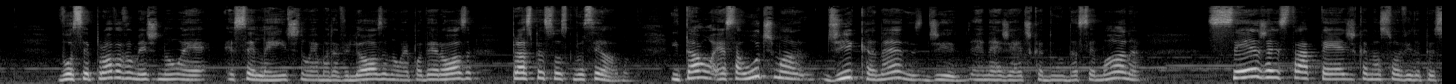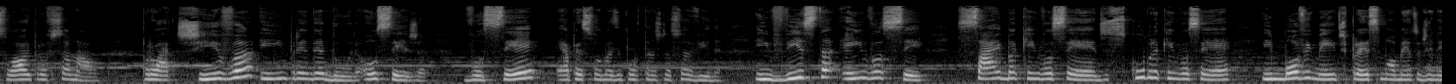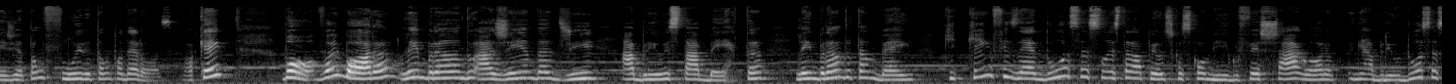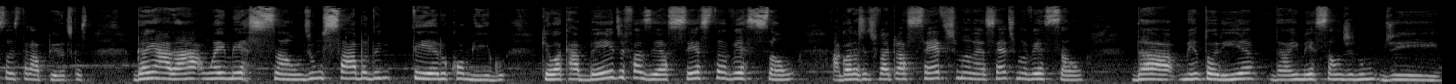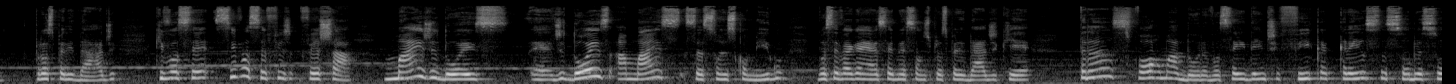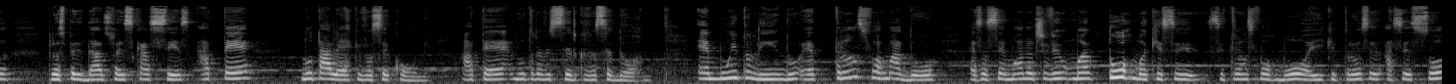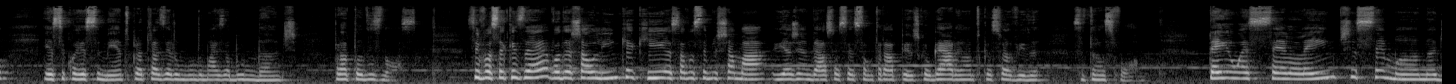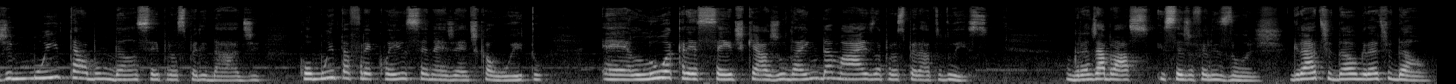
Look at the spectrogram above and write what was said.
você provavelmente não é excelente, não é maravilhosa, não é poderosa para as pessoas que você ama. Então, essa última dica né, de energética do, da semana, seja estratégica na sua vida pessoal e profissional, proativa e empreendedora, ou seja, você é a pessoa mais importante da sua vida. Invista em você. Saiba quem você é, descubra quem você é e movimente para esse momento de energia tão fluida, tão poderosa, ok? Bom, vou embora. Lembrando, a agenda de abril está aberta. Lembrando também que quem fizer duas sessões terapêuticas comigo, fechar agora em abril duas sessões terapêuticas, ganhará uma imersão de um sábado inteiro comigo, que eu acabei de fazer a sexta versão. Agora a gente vai para a sétima, né? Sétima versão da mentoria, da imersão de, de prosperidade, que você, se você fechar mais de dois, é, de dois a mais sessões comigo, você vai ganhar essa imersão de prosperidade que é transformadora. Você identifica crenças sobre a sua prosperidade, sua escassez, até no talher que você come, até no travesseiro que você dorme. É muito lindo, é transformador. Essa semana eu tive uma turma que se, se transformou aí, que trouxe, acessou esse conhecimento para trazer um mundo mais abundante para todos nós. Se você quiser, vou deixar o link aqui, é só você me chamar e agendar a sua sessão terapêutica. Eu garanto que a sua vida se transforma. Tenha uma excelente semana de muita abundância e prosperidade, com muita frequência energética 8, é, lua crescente que ajuda ainda mais a prosperar tudo isso. Um grande abraço e seja feliz hoje. Gratidão, gratidão.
